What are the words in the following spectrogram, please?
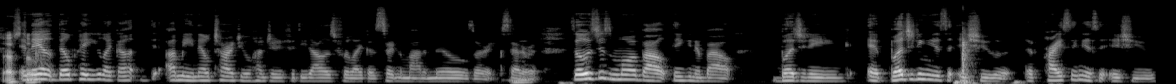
that's and they'll they'll pay you like a I mean they'll charge you one hundred and fifty dollars for like a certain amount of meals or etc. Mm-hmm. So it's just more about thinking about budgeting. If budgeting is an issue, if pricing is an issue,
